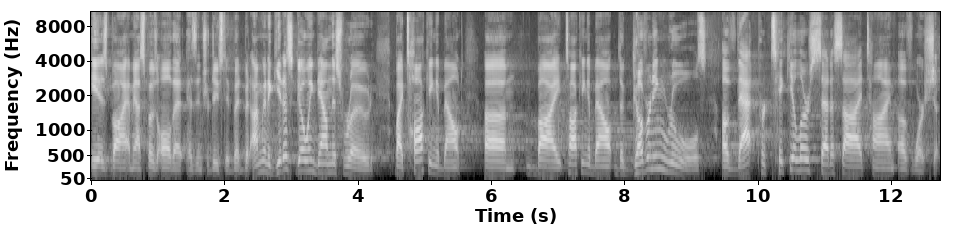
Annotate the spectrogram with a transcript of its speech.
is by, I mean, I suppose all that has introduced it, but, but I'm going to get us going down this road by talking about um, by talking about the governing rules of that particular set aside time of worship.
